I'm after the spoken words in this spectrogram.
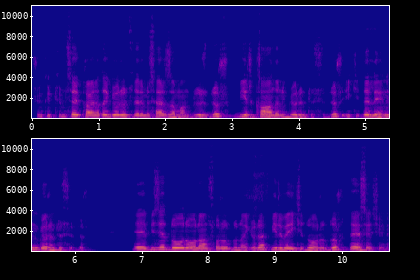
Çünkü tümsel kaynada görüntülerimiz her zaman düzdür. 1 K'nın görüntüsüdür. 2 de L'nin görüntüsüdür. Ee, bize doğru olan sorulduğuna göre 1 ve 2 doğrudur. D seçeneği.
